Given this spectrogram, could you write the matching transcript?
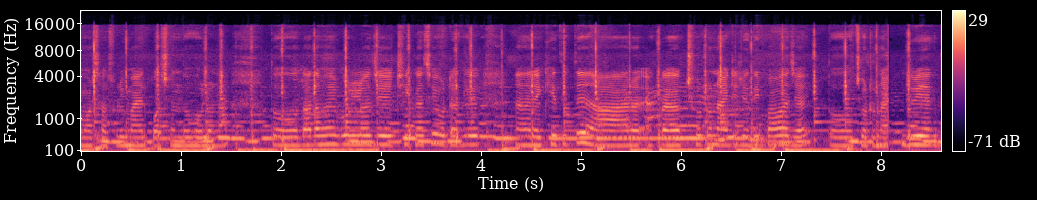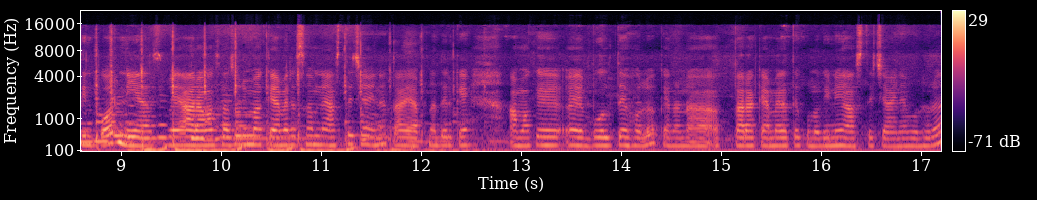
আমার শাশুড়ি মায়ের পছন্দ হলো না। তো দাদাভাই বলল যে, ঠিক আছে, ওটাকে রেখে দিতে। আর একটা ছোট নাইটি যদি পাওয়া যায়, তো ছোট নাইটি দুই একদিন পর নিয়ে আসবে। আর আমার শাশুড়ি মা ক্যামেরার সামনে আসতে চায় না, তাই আপনাদেরকে আমাকে বলতে হলো। কেননা তারা ক্যামেরাতে কোনো দিনই আসতে চায় না বন্ধুরা।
